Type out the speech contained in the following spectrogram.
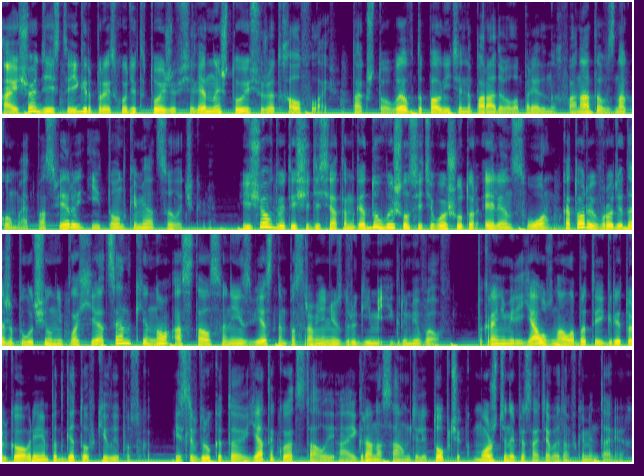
А еще действие игр происходит в той же вселенной, что и сюжет Half-Life, так что Valve дополнительно порадовала преданных фанатов знакомой атмосферой и тонкими отсылочками. Еще в 2010 году вышел сетевой шутер Alien Swarm, который вроде даже получил неплохие оценки, но остался неизвестным по сравнению с другими играми Valve. По крайней мере, я узнал об этой игре только во время подготовки выпуска. Если вдруг это я такой отсталый, а игра на самом деле топчик, можете написать об этом в комментариях.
